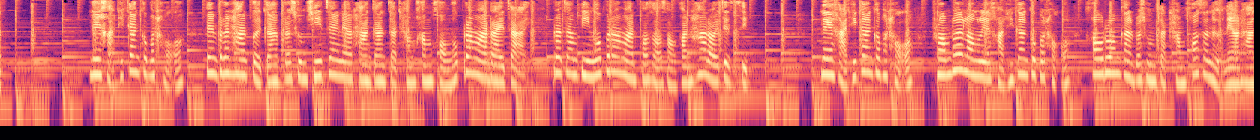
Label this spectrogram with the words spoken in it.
ติ เลขาธิการกปทเป็นประธานเปิดการประชุมชี้แจงแนวทางการจัดทำคำของงบประมาณรายจ่าย ประจำปีงบประมาณ พศ 2570 เลขาธิการกปทพร้อมด้วยรองเลขาธิการกปทเข้าร่วมการประชุมจัดทำข้อเสนอแนวทาง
